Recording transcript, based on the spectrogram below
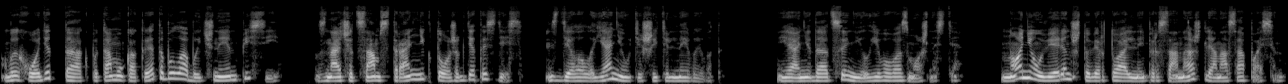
Выходит так, потому как это был обычный NPC. Значит, сам странник тоже где-то здесь. Сделала я неутешительный вывод. Я недооценил его возможности. Но не уверен, что виртуальный персонаж для нас опасен.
